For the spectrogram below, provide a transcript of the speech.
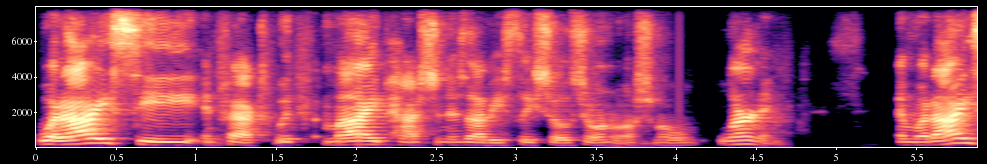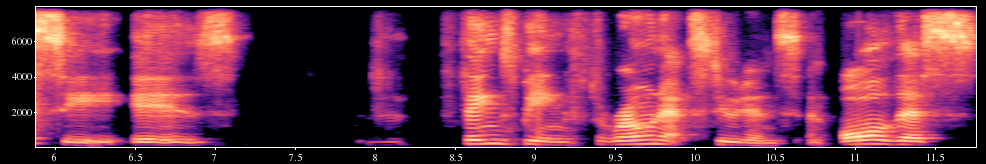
what I see, in fact, with my passion is obviously social and emotional learning. And what I see is things being thrown at students and all this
